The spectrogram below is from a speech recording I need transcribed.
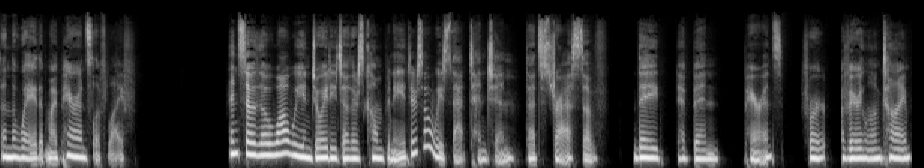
than the way that my parents lived life. And so, though while we enjoyed each other's company, there's always that tension, that stress of they have been parents for a very long time.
